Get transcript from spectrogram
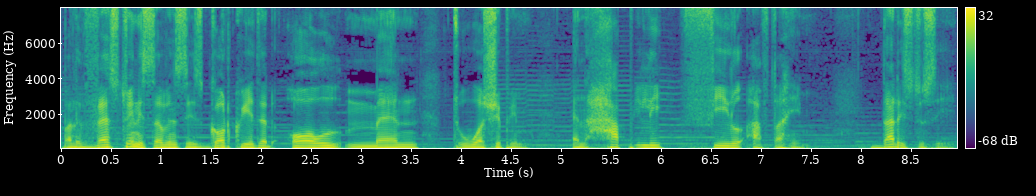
But the verse 27 says, God created all men to worship him and happily feel after him. That is to say,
